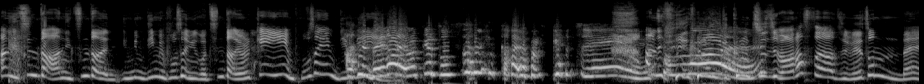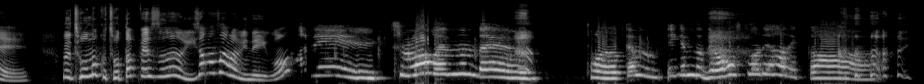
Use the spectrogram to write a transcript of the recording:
아니 진짜 아니 진짜 님, 님이 보셈 이거 진짜 10게임 보셈 님이 아니, 내가 10개 줬으니까 10개지. 아니 그럼, 그럼 주지 말았어야지 왜 줬는데 왜 줘놓고 줬다 뺏은 이상한 사람이네 이거? 아니, 주려고 했는데, 저 10개는 이긴데 내가 헛소리 하니까.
